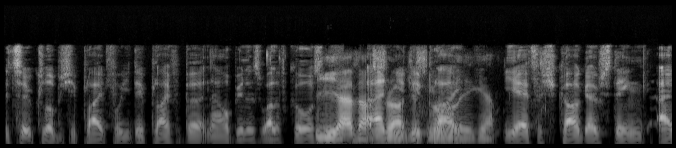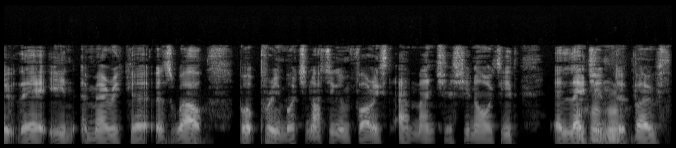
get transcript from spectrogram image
the two clubs you played for. You did play for Burton Albion as well, of course. Yeah, that's and right. You did play, league, yeah. yeah, for Chicago Sting out there in America as well. But pretty much Nottingham Forest and Manchester United, a legend mm-hmm. at both.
